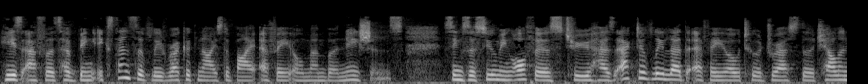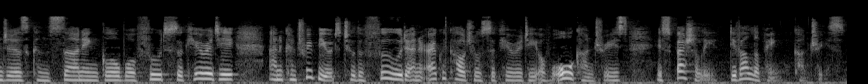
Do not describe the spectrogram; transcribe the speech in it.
His efforts have been extensively recognized by FAO member nations. Since assuming office, Qu has actively led the FAO to address the challenges concerning global food security and contribute to the food and agricultural security of all countries, especially developing countries.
